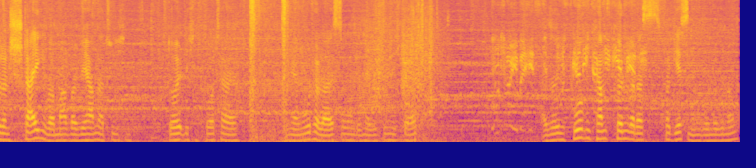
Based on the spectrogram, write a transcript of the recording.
So, dann steigen wir mal, weil wir haben natürlich einen deutlichen Vorteil in der Motorleistung und in der Geschwindigkeit. Also im Kurvenkampf können wir das vergessen im Grunde genommen.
